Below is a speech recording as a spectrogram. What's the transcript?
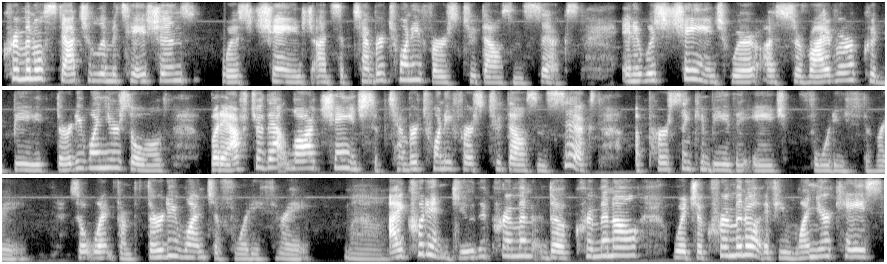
Criminal statute limitations was changed on September 21st, 2006. And it was changed where a survivor could be 31 years old. But after that law changed, September 21st, 2006, a person can be the age 43. So it went from 31 to 43. Wow. I couldn't do the criminal the criminal, which a criminal, if you won your case,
